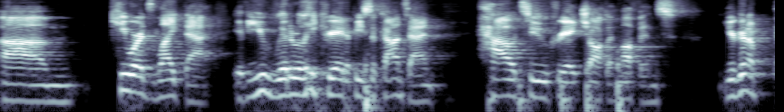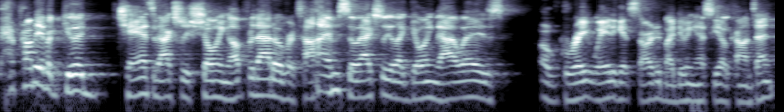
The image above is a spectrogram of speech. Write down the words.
um, keywords like that. If you literally create a piece of content, how to create chocolate muffins, you're gonna probably have a good chance of actually showing up for that over time. So actually, like going that way is a great way to get started by doing SEO content,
